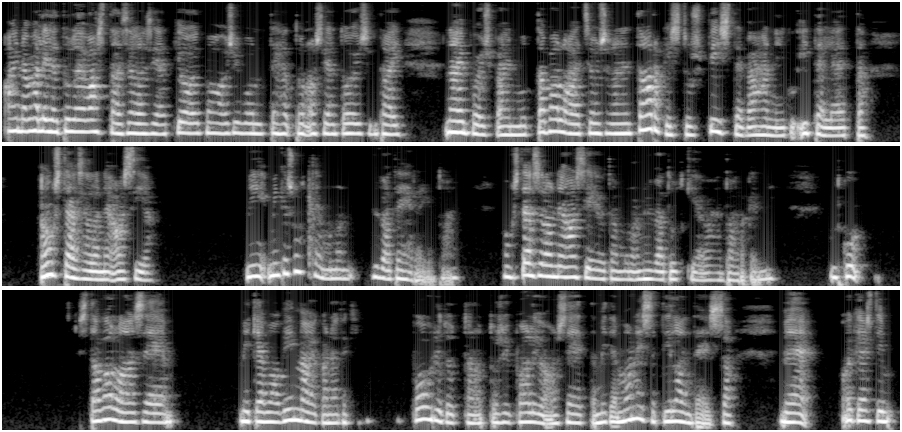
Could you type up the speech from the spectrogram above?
aina välillä tulee vastaan sellaisia, että joo, että mä olisin voinut tehdä tuon asian toisin tai näin poispäin, mutta tavallaan, että se on sellainen tarkistuspiste vähän niin kuin itselle, että onko tämä sellainen asia, minkä suhteen mun on hyvä tehdä jotain. Onko tämä sellainen asia, jota mun on hyvä tutkia vähän tarkemmin. Mutta kun se tavallaan se, mikä mä oon viime aikoina jotenkin pohdituttanut tosi paljon, on se, että miten monissa tilanteissa – me oikeasti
